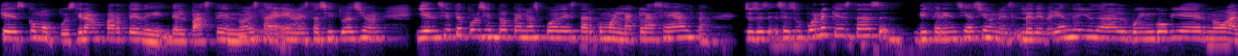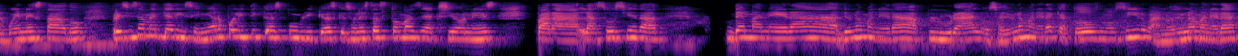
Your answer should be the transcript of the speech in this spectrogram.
que es como pues gran parte del pastel, ¿no? Está en esta situación y el 7% apenas puede estar como en la clase alta. Entonces, se supone que estas diferenciaciones le deberían de ayudar al buen gobierno, al buen Estado, precisamente a diseñar políticas públicas, que son estas tomas de acciones para la sociedad, de manera, de una manera plural, o sea, de una manera que a todos nos sirva, ¿no? De una manera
